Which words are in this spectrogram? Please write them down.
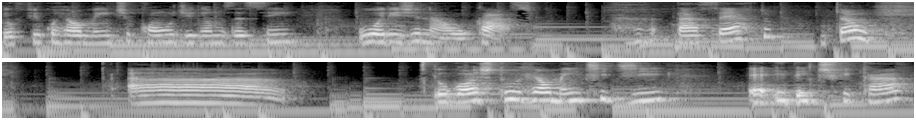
eu fico realmente com, digamos assim, o original, o clássico. tá certo? Então, a... eu gosto realmente de é, identificar,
